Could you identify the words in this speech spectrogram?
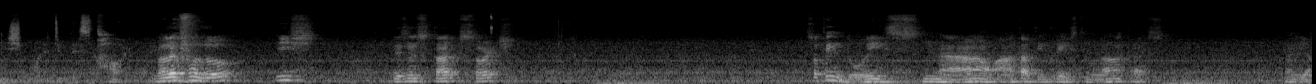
Guess you want to do this the hard way. Valeu, falou. Ixi. Não escutaram, que sorte. Só tem dois. Não. Ah, tá. Tem três. Tem um lá atrás. Ali, ó.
